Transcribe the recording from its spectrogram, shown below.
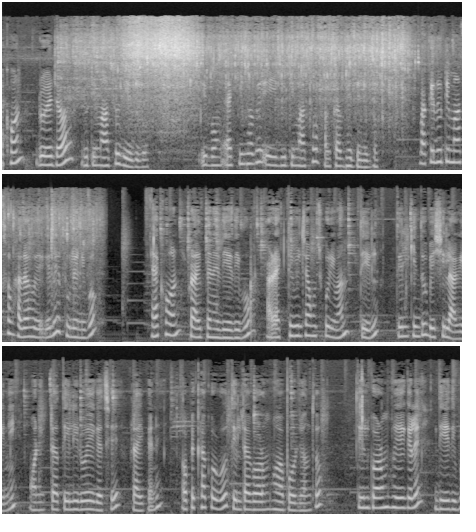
এখন রয়ে যাওয়া দুটি মাছও দিয়ে দিব এবং একইভাবে এই দুটি মাছও হালকা ভেজে নিব। বাকি দুটি মাছও ভাজা হয়ে গেলে তুলে নিব। এখন ফ্রাই প্যানে দিয়ে দিব। আর এক টেবিল চামচ পরিমাণ তেল। তেল কিন্তু বেশি লাগেনি, অনেকটা তেলই রয়ে গেছে ফ্রাই প্যানে। অপেক্ষা করব তেলটা গরম হওয়া পর্যন্ত। তেল গরম হয়ে গেলে দিয়ে দিব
